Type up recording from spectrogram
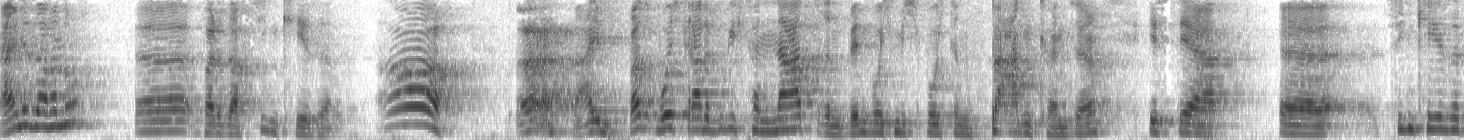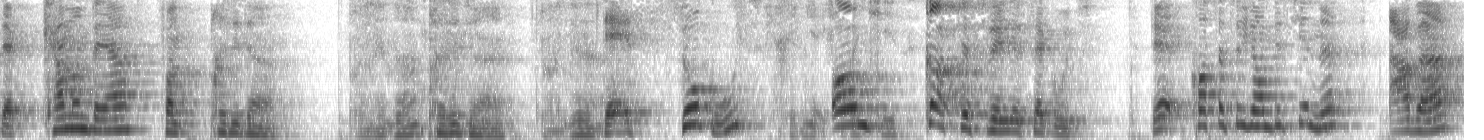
Eine Sache noch, äh, weil du sagst Ziegenkäse. Ah, Nein. was, wo ich gerade wirklich vernarrt drin bin, wo ich mich, wo ich drin baden könnte, ist der äh, Ziegenkäse, der Camembert von Präsident. Präsident? Präsident. Präsident. Der ist so gut. reden hier echt um über Käse. Gottes Willen ist der gut. Der kostet natürlich auch ein bisschen, ne? Aber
